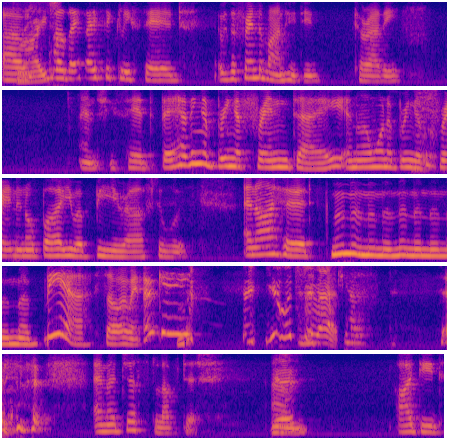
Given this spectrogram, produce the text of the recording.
Um, Great. Well, they basically said, it was a friend of mine who did karate. And she said, they're having a bring a friend day, and I want to bring a friend, and I'll buy you a beer afterwards. And I heard, "Mm, mm, mm, mm, mm, mm, mm, mm, beer. So I went, okay. yeah, let's do that. just and I just loved it. Yeah. Um, I did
